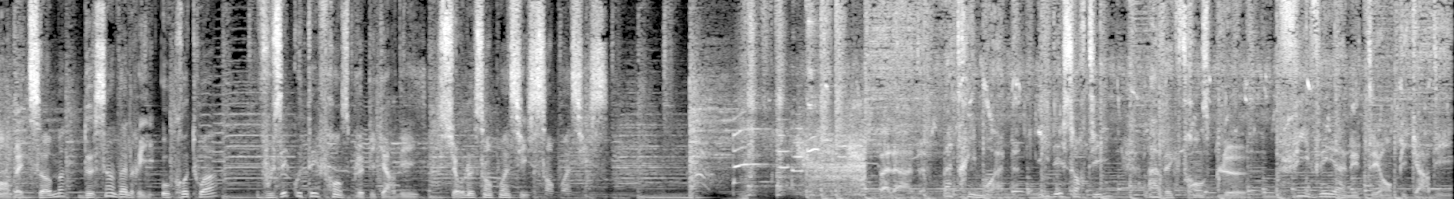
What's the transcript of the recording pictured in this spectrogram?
En de Somme, de Saint-Valery au Crotoy, vous écoutez France Bleu Picardie sur le 100.6. 100.6. Balade, patrimoine, idées sorties avec France Bleu. Vivez un été en Picardie.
